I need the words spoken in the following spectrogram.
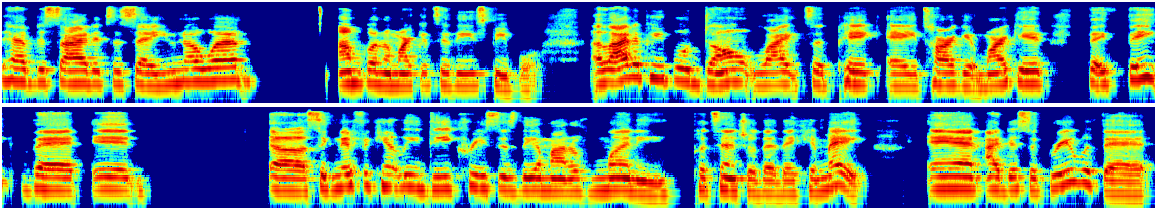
have decided to say, you know what? I'm going to market to these people. A lot of people don't like to pick a target market. They think that it uh, significantly decreases the amount of money potential that they can make. And I disagree with that.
